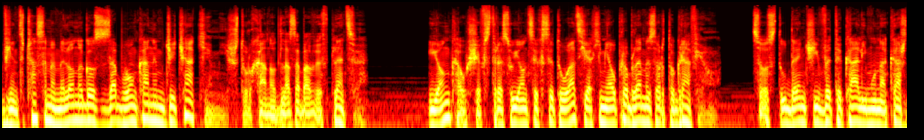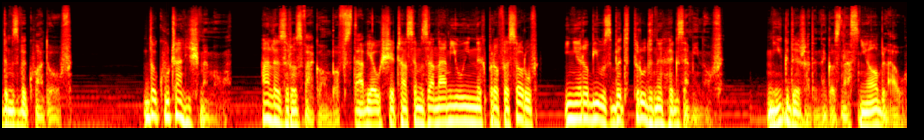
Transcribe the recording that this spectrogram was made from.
więc czasem mylono go z zabłąkanym dzieciakiem i szturchano dla zabawy w plecy. Jąkał się w stresujących sytuacjach i miał problemy z ortografią, co studenci wytykali mu na każdym z wykładów. Dokuczaliśmy mu, ale z rozwagą, bo wstawiał się czasem za nami u innych profesorów i nie robił zbyt trudnych egzaminów. Nigdy żadnego z nas nie oblał,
